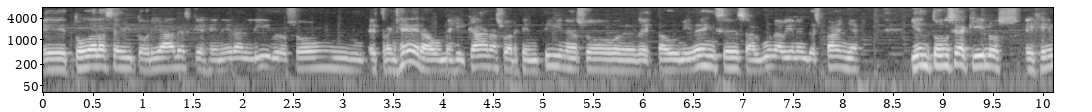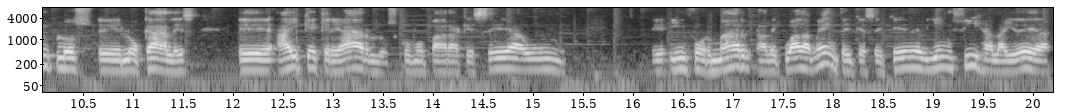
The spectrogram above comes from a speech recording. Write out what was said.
eh, todas las editoriales que generan libros son extranjeras o mexicanas o argentinas o de estadounidenses, algunas vienen de España. Y entonces aquí los ejemplos eh, locales eh, hay que crearlos como para que sea un informar adecuadamente y que se quede bien fija la idea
